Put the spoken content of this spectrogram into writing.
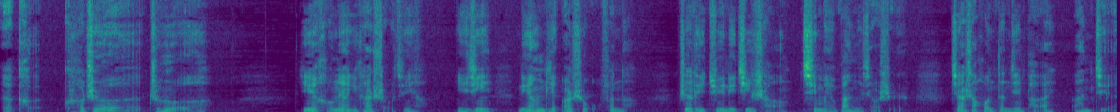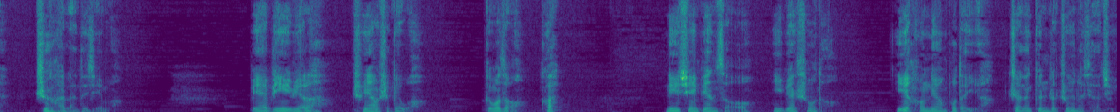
呃，可可这这……叶恒亮一看手机啊，已经两点二十五分了，这里距离机场起码有半个小时，加上换登机牌、安检，这还来得及吗？别逼一逼了，车钥匙给我，跟我走，快！李迅一边走一边说道：“叶恒良不得已啊，只能跟着追了下去。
